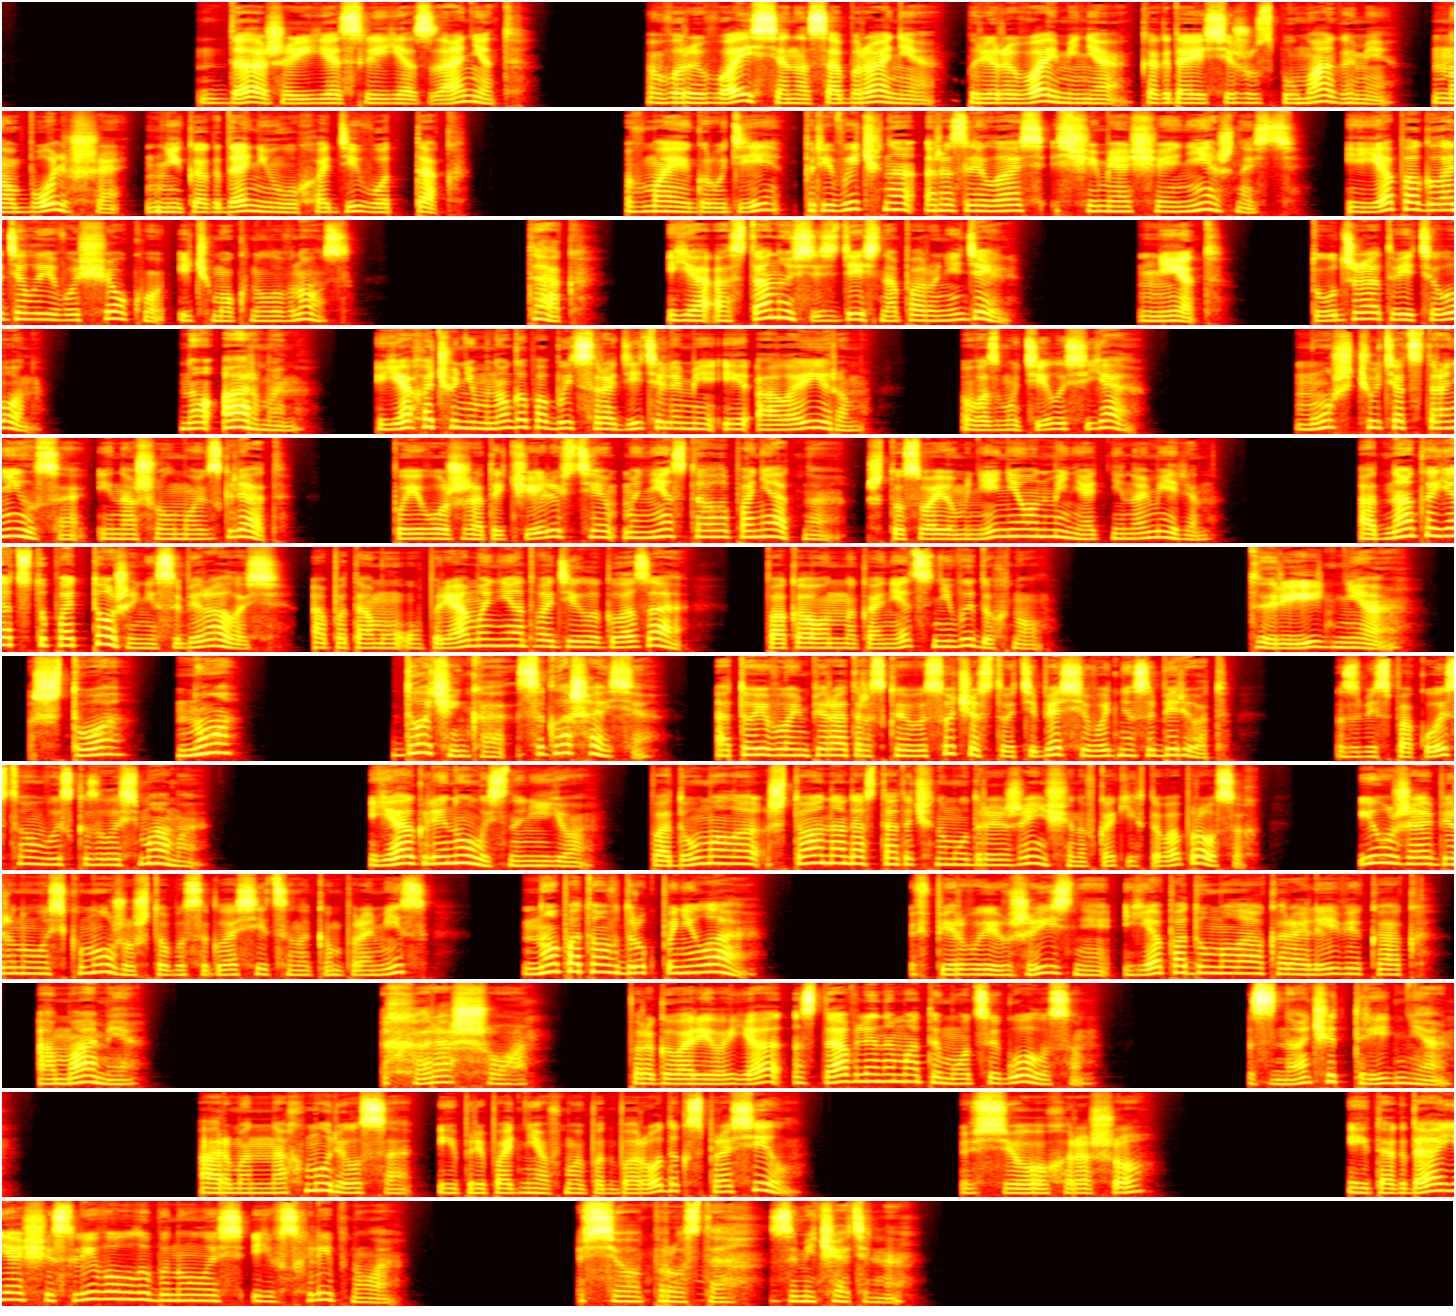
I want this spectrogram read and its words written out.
«Даже если я занят, вырывайся на собрание, прерывай меня, когда я сижу с бумагами, но больше никогда не уходи вот так». В моей груди привычно разлилась щемящая нежность, и я погладила его щеку и чмокнула в нос. «Так, я останусь здесь на пару недель?» «Нет», — тут же ответил он. «Но, Армен, я хочу немного побыть с родителями и Алаиром», — возмутилась я. Муж чуть отстранился и нашел мой взгляд. По его сжатой челюсти мне стало понятно, что свое мнение он менять не намерен. Однако я отступать тоже не собиралась, а потому упрямо не отводила глаза, пока он, наконец, не выдохнул. «Три дня». «Что? Но?» «Доченька, соглашайся, а то его императорское высочество тебя сегодня заберет», — с беспокойством высказалась мама. Я оглянулась на нее, подумала, что она достаточно мудрая женщина в каких-то вопросах, и уже обернулась к мужу, чтобы согласиться на компромисс, но потом вдруг поняла. Впервые в жизни я подумала о королеве как о маме. «Хорошо», — проговорила я сдавленным от эмоций голосом. «Значит, три дня». Арман нахмурился и, приподняв мой подбородок, спросил. «Все хорошо?» И тогда я счастливо улыбнулась и всхлипнула. «Все просто замечательно».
